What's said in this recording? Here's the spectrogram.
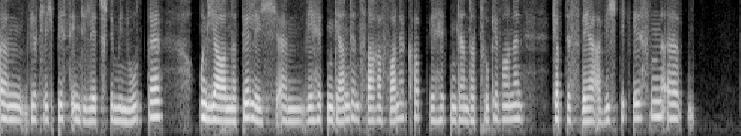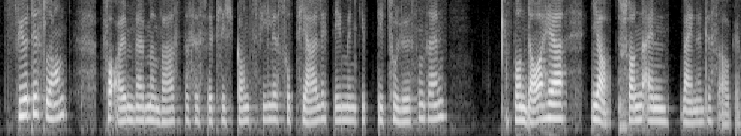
ähm, wirklich bis in die letzte Minute. Und ja, natürlich, ähm, wir hätten gern den Zwarer vorne gehabt, wir hätten gern dazu gewonnen. Ich glaube, das wäre auch wichtig gewesen. Äh, für das Land, vor allem weil man weiß, dass es wirklich ganz viele soziale Themen gibt, die zu lösen sind. Von daher, ja, schon ein weinendes Auge.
